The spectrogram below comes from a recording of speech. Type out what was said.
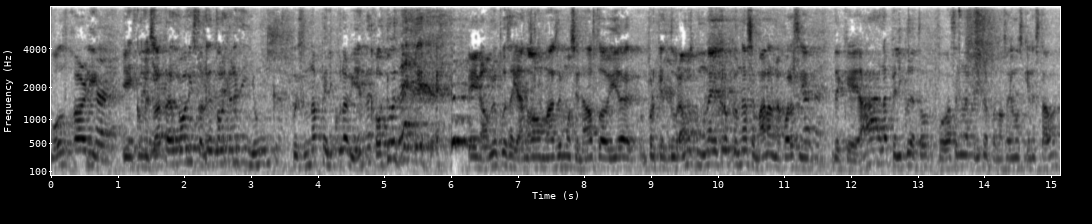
Wolfhard y, y, y comenzó a dar toda la historia de todo lo que les nunca, pues una película bien de Hollywood. Y no, hombre, pues allá no, más emocionados todavía, porque duramos como una, yo creo que una semana, a lo mejor así, de que, ah, la película, todo, pues va a ser una película, pues no sabíamos quién estaba,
